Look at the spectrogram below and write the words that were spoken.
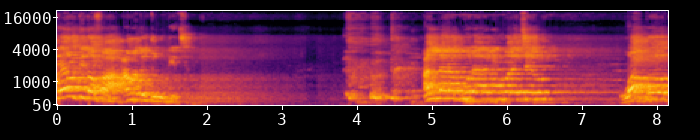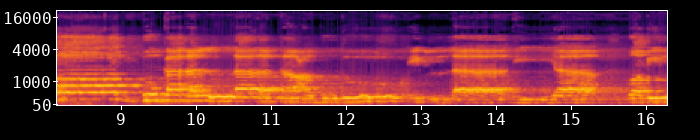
তেরোটি দফা আমাদের জন্য দিয়েছেন। আল্লাহ রাব্বুল আলামিন বলেছেন ওয়া রাব্বুকা আল্লা তা'বুদু ইল্লা ইয়া ওয়া বিল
